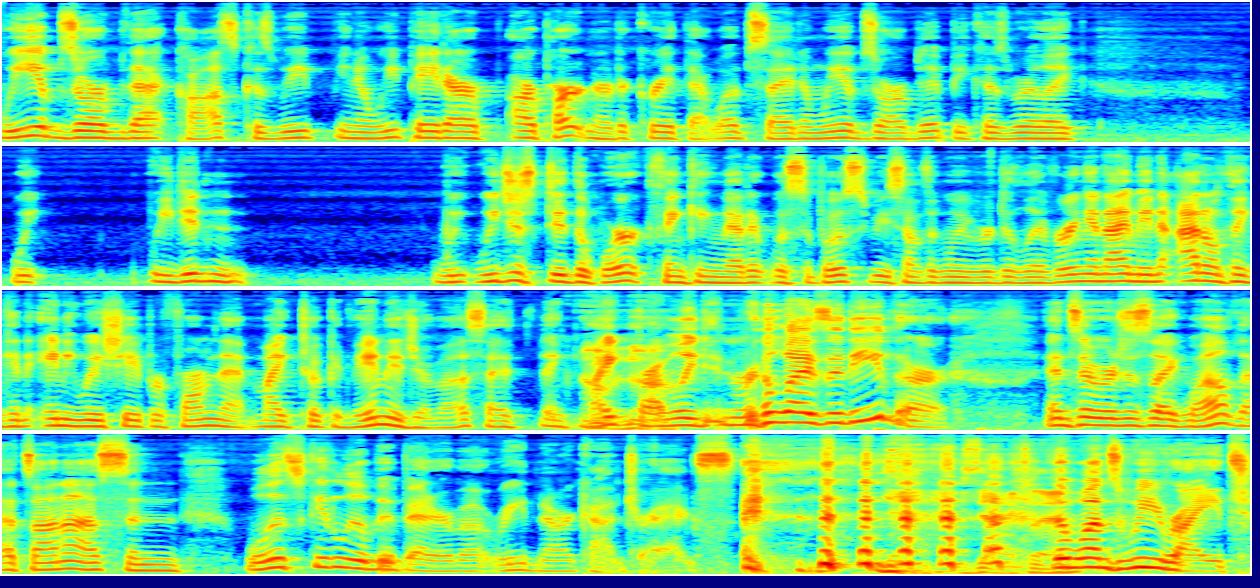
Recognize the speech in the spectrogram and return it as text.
we absorbed that cost because we, you know, we paid our our partner to create that website and we absorbed it because we're like we we didn't we, we just did the work thinking that it was supposed to be something we were delivering. And I mean, I don't think in any way, shape, or form that Mike took advantage of us. I think Mike no. probably didn't realize it either. And so we're just like, well, that's on us. And well, let's get a little bit better about reading our contracts, exactly the ones we write.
